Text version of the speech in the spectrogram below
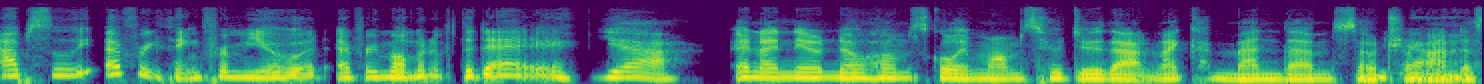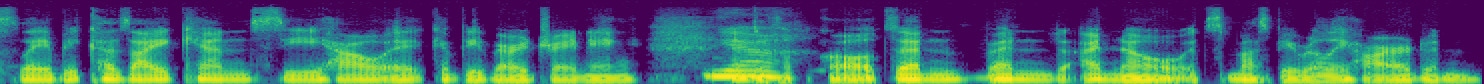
absolutely everything from you at every moment of the day. Yeah. And I know no homeschooling moms who do that, and I commend them so Yeah. tremendously because I can see how it could be very draining and difficult. And and I know it must be really hard. And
